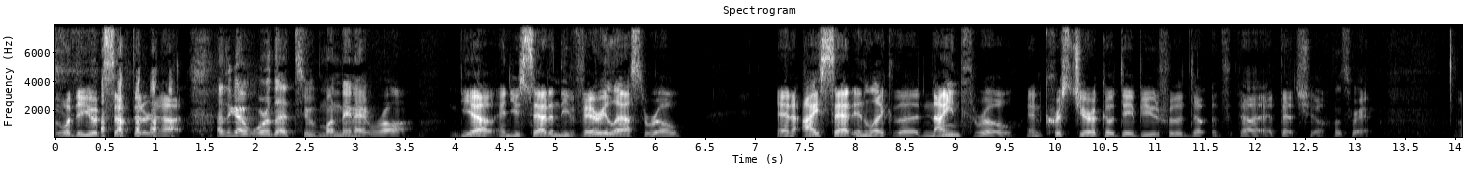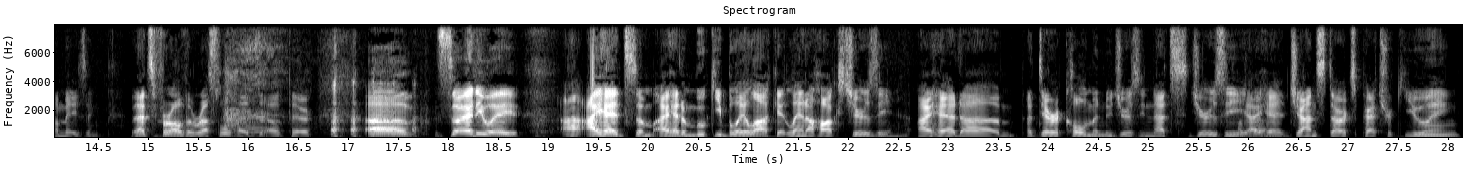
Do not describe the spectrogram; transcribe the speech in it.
whether you accept it or not. I think I wore that to Monday Night Raw. Yeah, and you sat in the very last row, and I sat in like the ninth row, and Chris Jericho debuted for the uh, at that show. That's right. amazing. That's for all the wrestle heads out there. um, so anyway, uh, I had some. I had a Mookie Blaylock Atlanta Hawks jersey. I had um, a Derrick Coleman New Jersey Nets jersey. I had John Starks Patrick Ewing.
